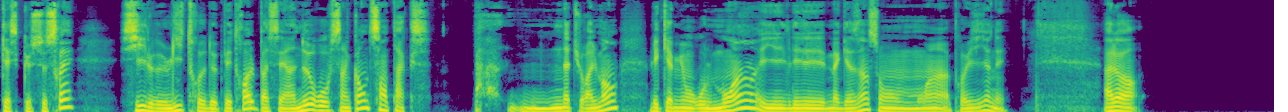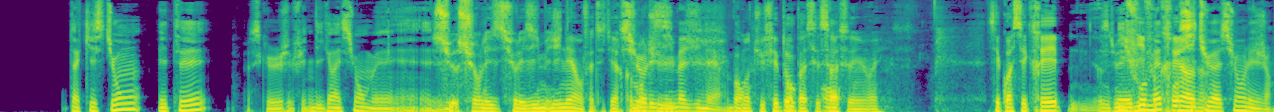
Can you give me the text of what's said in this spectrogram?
Qu'est-ce que ce serait si le litre de pétrole passait à 1,50€ sans taxe? Bah, naturellement, les camions roulent moins et les magasins sont moins approvisionnés. Alors, ta question était parce que j'ai fait une digression, mais sur, les sur les imaginaires en fait, c'est-à-dire comment les tu, imaginaires. Bon, comment tu fais pour passer ça C'est C'est quoi C'est créer. Il faut, mettre en situation les gens.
